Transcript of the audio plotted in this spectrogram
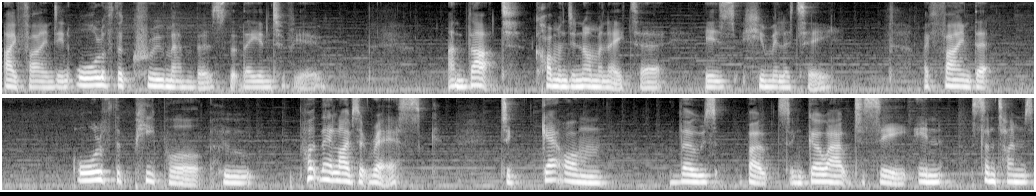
I find, in all of the crew members that they interview. And that common denominator is humility. I find that all of the people who put their lives at risk to get on those boats and go out to sea in sometimes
